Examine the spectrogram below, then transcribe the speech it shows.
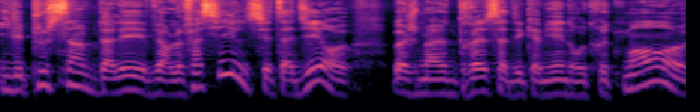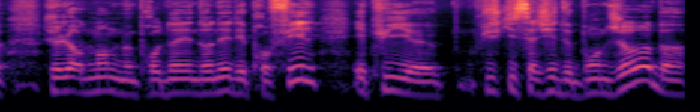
il est plus simple d'aller vers le facile, c'est-à-dire, euh, bah, je m'adresse à des cabinets de recrutement, euh, je leur demande de me donner, des profils, et puis, euh, puisqu'il s'agit de bons jobs,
